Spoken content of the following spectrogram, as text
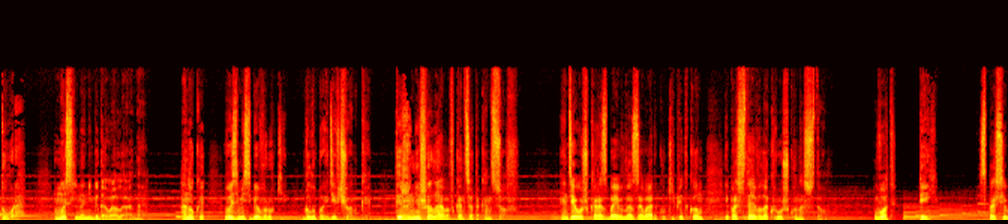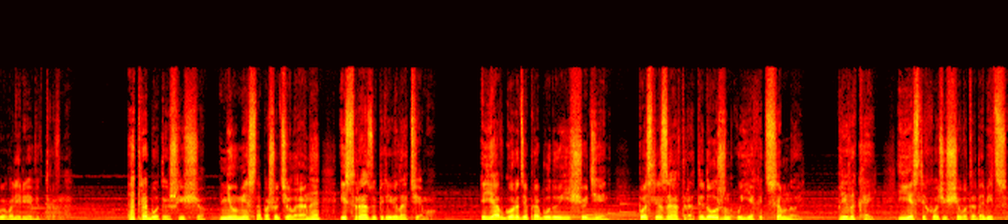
дура?» Мысленно негодовала она. «А ну-ка, возьми себя в руки, глупая девчонка. Ты же не шалава, в конце-то концов». Девушка разбавила заварку кипятком и поставила кружку на стол. «Вот, пей». «Спасибо, Валерия Викторовна». «Отработаешь еще», — неуместно пошутила она и сразу перевела тему. «Я в городе пробуду еще день, Послезавтра ты должен уехать со мной. Привыкай, и если хочешь чего-то добиться,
